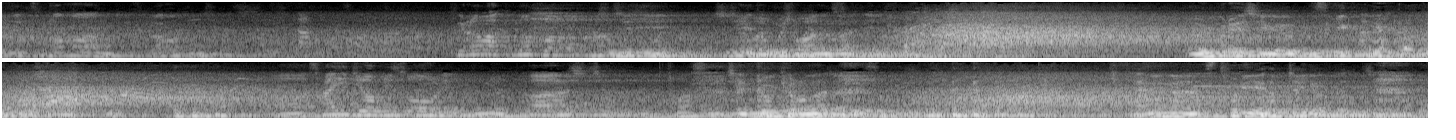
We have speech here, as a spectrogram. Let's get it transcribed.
이제 드라마 드라마 공지했어 드라마 그만 봐. 지진이 지진이 너무 좋아하는 거 아니에요? 얼굴에 지금 웃음이 가득하거든요. 아, 사이지엄이 쏘아올린 공이었다. 아 진짜 좋았어요. 젠동 결혼하자 돼서 다양한 스토리의 합작이었다 진짜.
